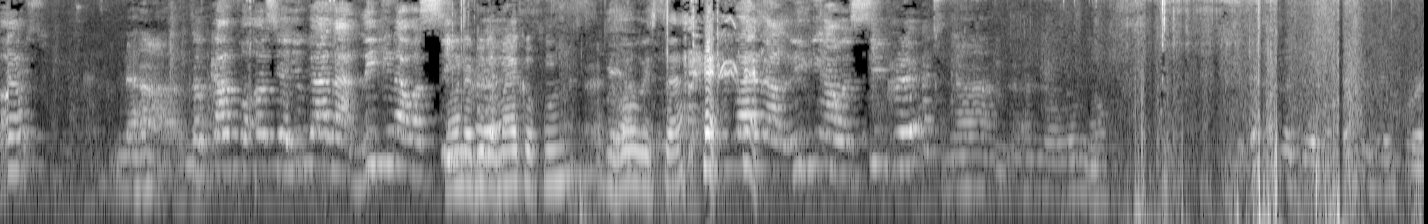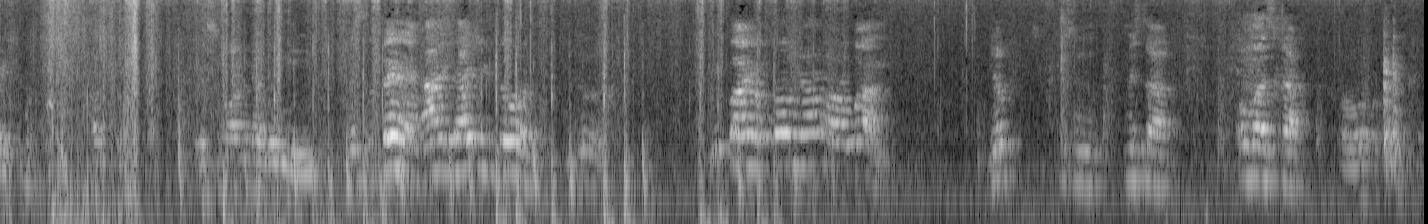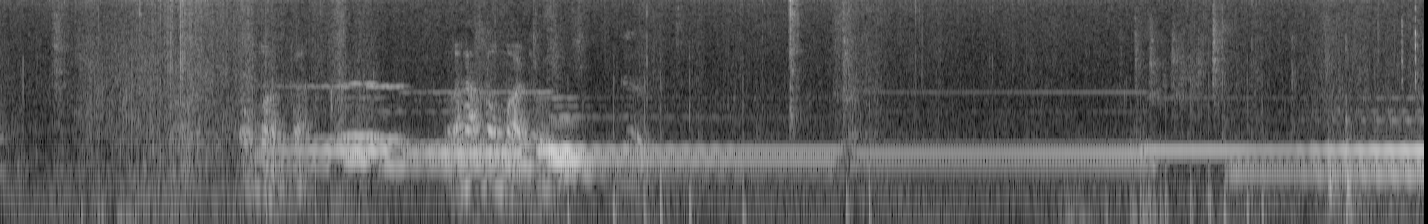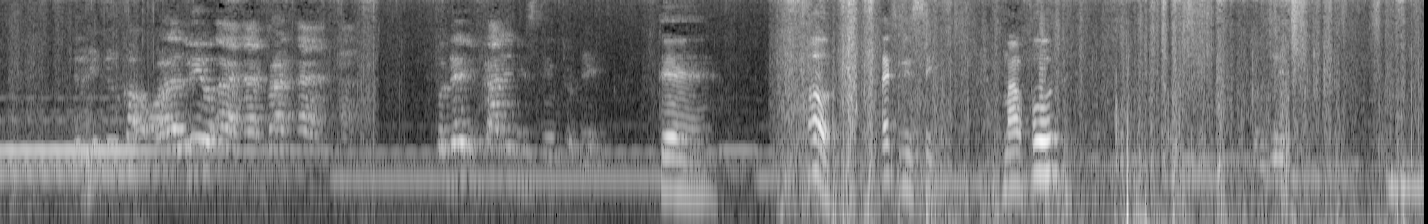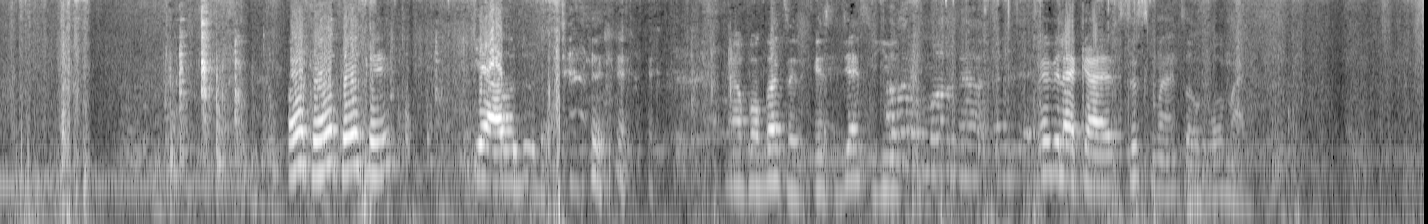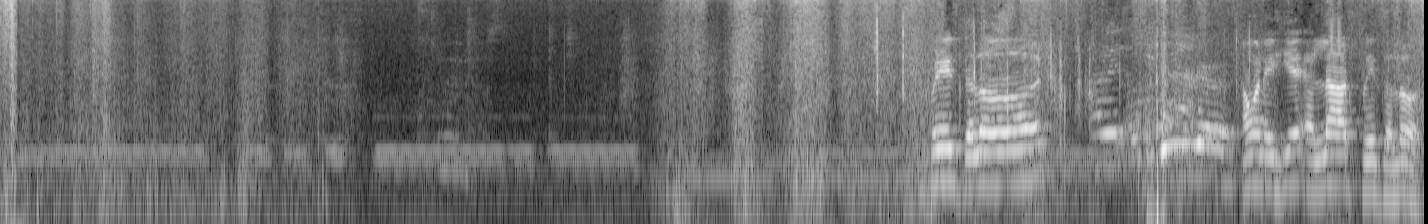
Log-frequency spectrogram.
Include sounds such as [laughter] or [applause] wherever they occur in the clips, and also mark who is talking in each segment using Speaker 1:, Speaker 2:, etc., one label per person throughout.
Speaker 1: No. To come for us here, you guys are leaking our secret.
Speaker 2: You want to do the microphone before we start?
Speaker 1: you guys are leaking our secret.
Speaker 3: No, no, no, no. This is a good one. This is inspirational. Okay. It's one that we need.
Speaker 1: Mr. Ben, how, how you doing? Good. You find your phone now or what? Yep. This is Mr. Omar Scott.
Speaker 3: Oh, okay.
Speaker 1: Uh, uh, uh, uh, today you carrying this thing today.
Speaker 2: The, oh, let me see. My phone. Okay, okay, okay. Yeah, I will do that. [laughs] I forgot it. It's just
Speaker 1: How
Speaker 2: used.
Speaker 1: many months now? Let me
Speaker 2: Maybe like uh, six months or four months. Praise the Lord. I want to hear a loud praise the Lord.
